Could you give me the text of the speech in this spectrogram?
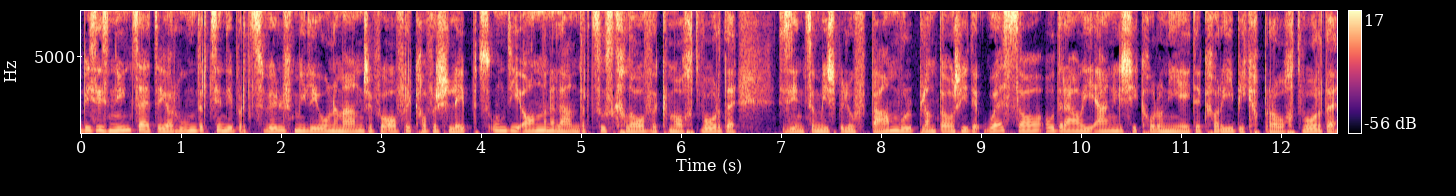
bis ins 19. Jahrhundert sind über 12 Millionen Menschen von Afrika verschleppt und in anderen Ländern zu Sklaven gemacht worden. Sie sind zum Beispiel auf Baumwollplantagen in den USA oder auch in englische Kolonien in der Karibik gebracht worden.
